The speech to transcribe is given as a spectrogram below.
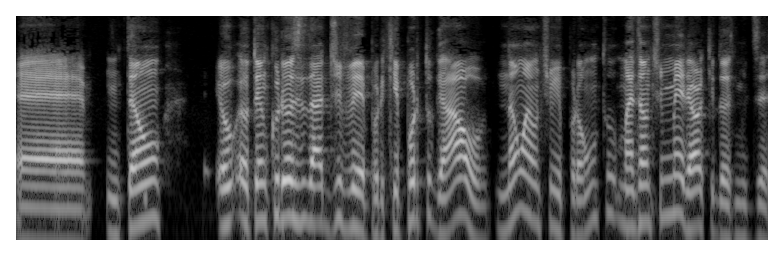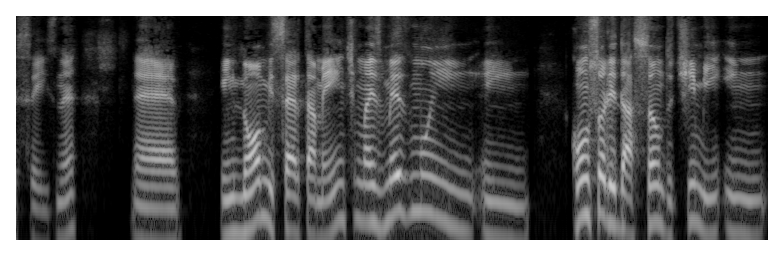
É, então, eu, eu, tenho curiosidade de ver, porque Portugal não é um time pronto, mas é um time melhor que 2016, né? Em nome, certamente, mas mesmo em, em consolidação do time, em,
